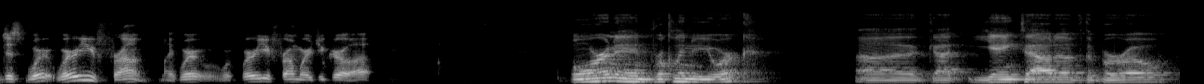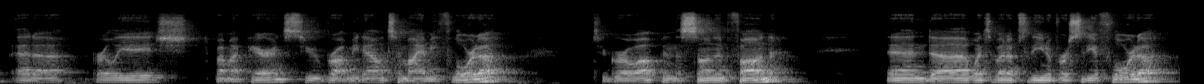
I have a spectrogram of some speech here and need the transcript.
Just where where are you from? Like where where are you from? Where'd you grow up? Born in Brooklyn, New York. Uh, got yanked out of the borough at a early age by my parents, who brought me down to Miami, Florida, to grow up in the sun and fun. And uh, went to went up to the University of Florida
